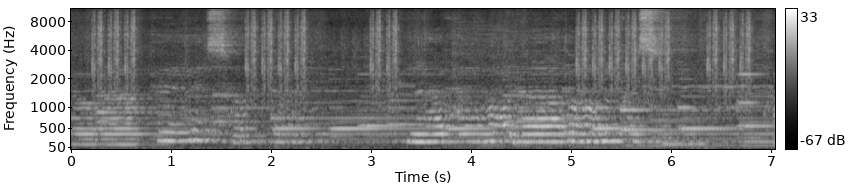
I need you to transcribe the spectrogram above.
겨 앞에 섰다 나 바라던 것은 다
